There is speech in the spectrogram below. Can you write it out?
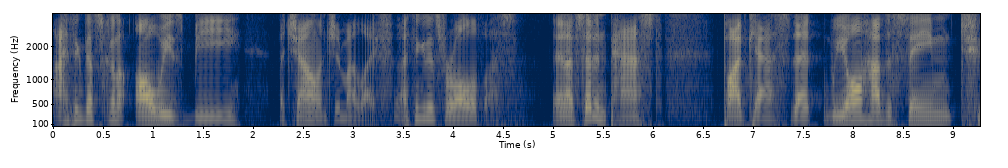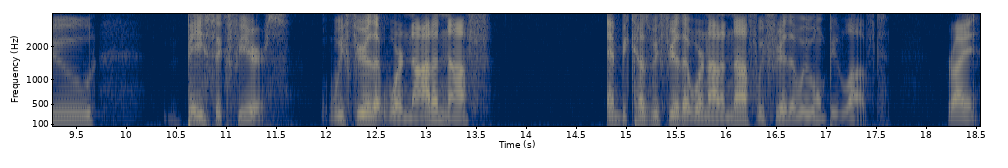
I think that's going to always be a challenge in my life. I think it is for all of us. And I've said in past podcasts that we all have the same two basic fears. We fear that we're not enough. And because we fear that we're not enough, we fear that we won't be loved, right?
